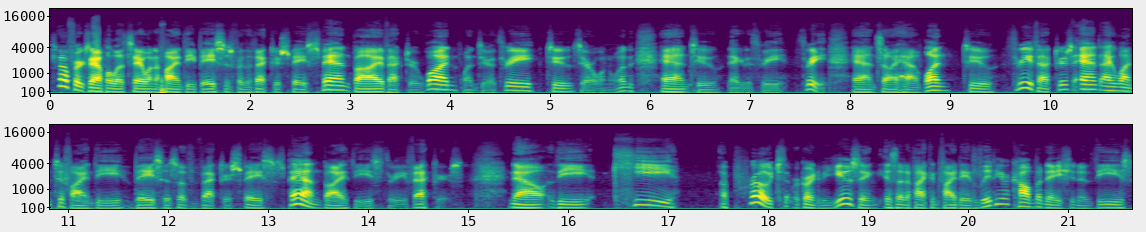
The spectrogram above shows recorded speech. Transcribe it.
So for example, let's say I want to find the basis for the vector space spanned by vector 1, 1, 0, 3, 2, 0, 1, 1, and 2, negative 3, 3. And so I have 1, 2, 3 vectors, and I want to find the basis of the vector space spanned by these three vectors. Now, the key approach that we're going to be using is that if I can find a linear combination of these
